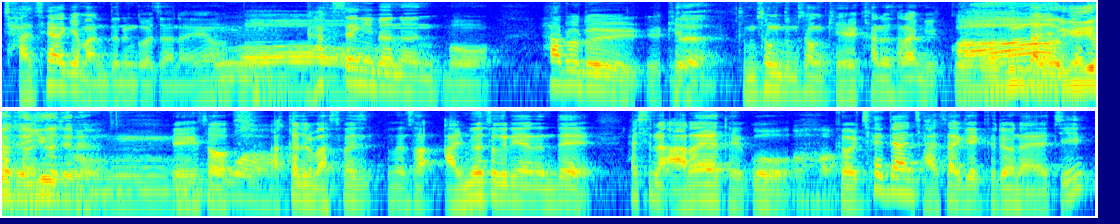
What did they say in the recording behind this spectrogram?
자세하게 만드는 거잖아요. 음. 어. 학생이면은 뭐 하루를 이렇게 네. 듬성듬성 계획하는 사람이 있고 아, 5분 단위로 이해가 돼, 이해가. 되네. 음. 예, 그래서 우와. 아까들 말씀하시면서 알면서 그리는데 사실은 알아야 되고 어허. 그걸 최대한 자세하게 그려놔야지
